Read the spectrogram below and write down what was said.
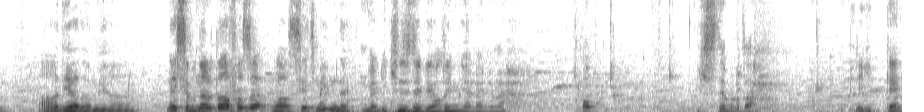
adi adam ya. Neyse bunları daha fazla rahatsız etmeyeyim de. Gel ikiniz de bir alayım gel elime. Hop. İkisi de burada. Biri gitti.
